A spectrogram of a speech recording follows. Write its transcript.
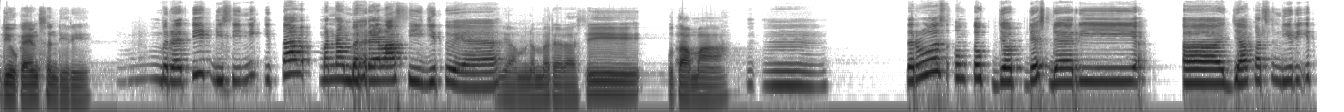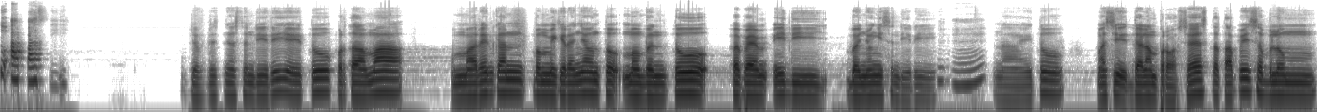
di UKM sendiri. Hmm, Berarti di sini kita menambah relasi gitu ya. Ya menambah relasi utama. Mm-mm. Terus untuk job desk dari eh, Jaker sendiri itu apa sih? Job desk-nya sendiri yaitu pertama kemarin kan pemikirannya untuk membentuk PPMI di Banyuwangi sendiri. Mm-mm. Nah, itu masih dalam proses tetapi sebelum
